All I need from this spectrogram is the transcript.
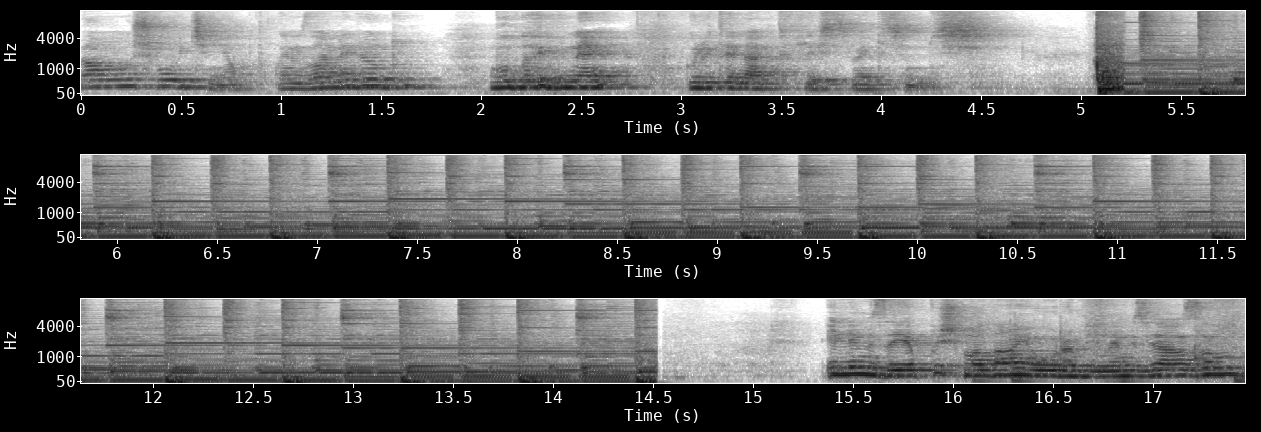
Ben bunu şov için yaptıklarını zannediyordum. Bu da yine gluteni aktifleştirmek içinmiş. Elimize yapışmadan yoğurabilmemiz lazım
